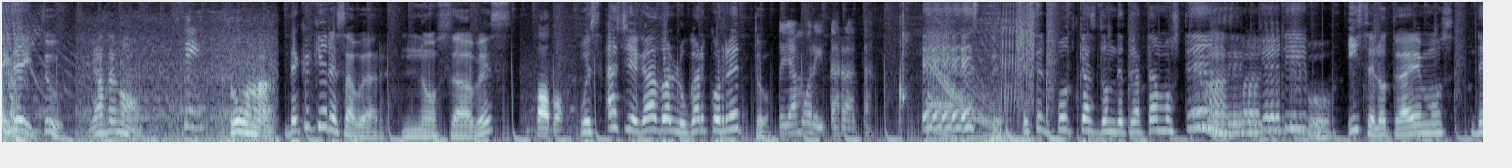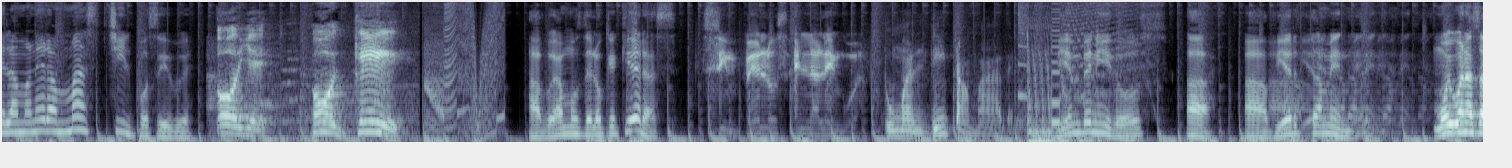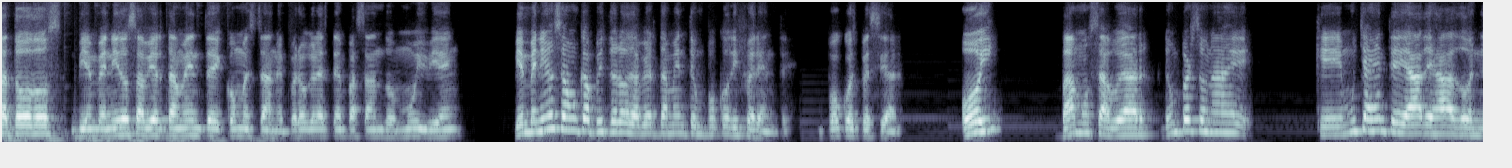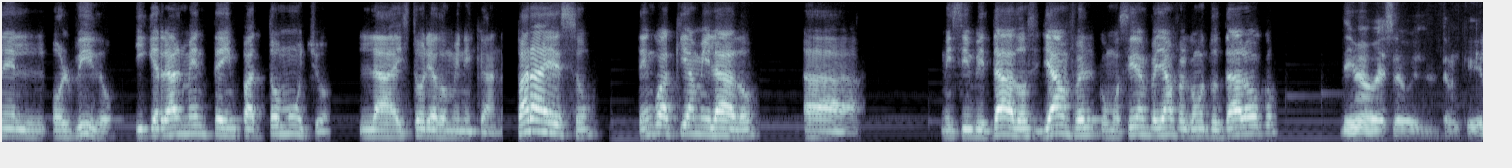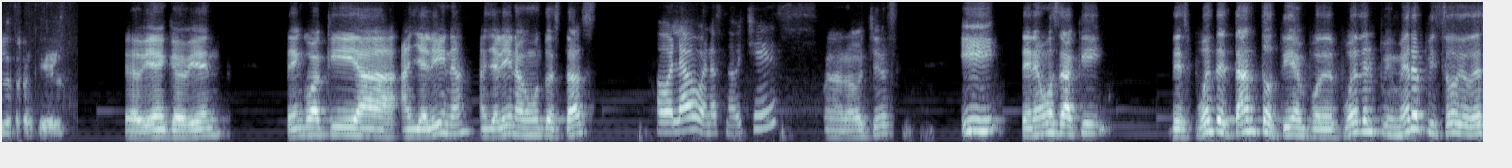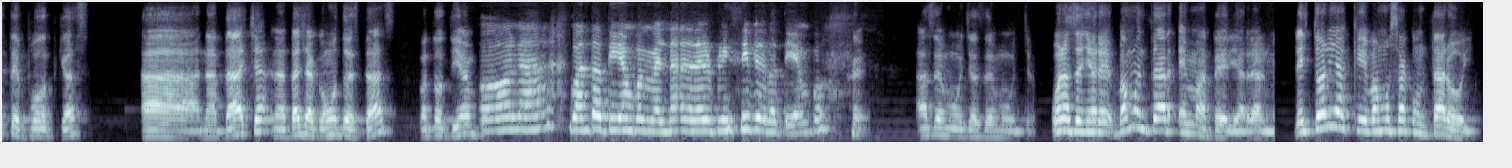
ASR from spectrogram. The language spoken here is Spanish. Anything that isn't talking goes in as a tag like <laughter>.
Hey, hey, tú. ¿Ya no? Sí. Súbanla. ¿De qué quieres saber? ¿No sabes? Bobo. Pues has llegado al lugar correcto. Te llamo ahorita, rata. E- Este es el podcast donde tratamos temas de cualquier tipo y se lo traemos de la manera más chill posible. Oye, ¿por qué? Hablamos de lo que quieras, sin pelos en la lengua. Tu maldita madre. Bienvenidos a Abiertamente. Muy buenas a todos, bienvenidos abiertamente, ¿cómo están? Espero que le estén pasando muy bien. Bienvenidos a un capítulo de abiertamente un poco diferente, un poco especial. Hoy vamos a hablar de un personaje que mucha gente ha dejado en el olvido y que realmente impactó mucho la historia dominicana. Para eso, tengo aquí a mi lado a mis invitados, Janfer, como siempre, Janfer, ¿cómo tú estás, loco? Dime a veces, güey, tranquilo, tranquilo. Qué bien, qué bien. Tengo aquí a Angelina. Angelina, ¿cómo tú estás? Hola, buenas noches. Buenas noches. Y tenemos aquí, después de tanto tiempo, después del primer episodio de este podcast, a Natacha. Natacha, ¿cómo tú estás? ¿Cuánto tiempo? Hola, ¿cuánto tiempo en verdad? Desde el principio de los tiempos. <laughs> Hace mucho, hace mucho. Bueno, señores, vamos a entrar en materia realmente. La historia que vamos a contar hoy,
